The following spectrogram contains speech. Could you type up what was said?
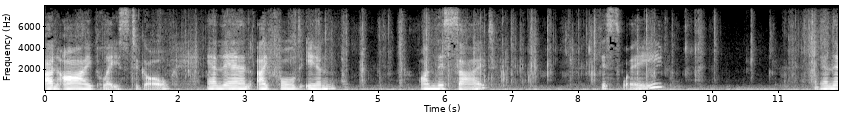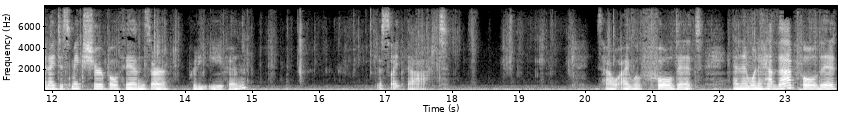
an eye place to go. And then I fold in on this side this way. And then I just make sure both ends are pretty even. Just like that. Is how I will fold it. And then when I have that folded,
